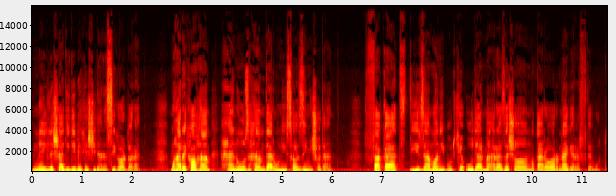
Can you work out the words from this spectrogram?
میل شدیدی به کشیدن سیگار دارد. محرک ها هم هنوز هم درونی سازی می شدند فقط دیر زمانی بود که او در معرضشان قرار نگرفته بود.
